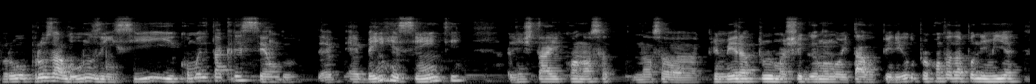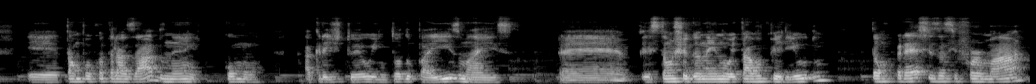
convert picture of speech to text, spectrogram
para os alunos em si e como ele está crescendo. É, é, bem recente, a gente está aí com a nossa, nossa primeira turma chegando no oitavo período, por conta da pandemia está é, um pouco atrasado, né? Como acredito eu, em todo o país, mas é, eles estão chegando aí no oitavo período, estão prestes a se formar,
